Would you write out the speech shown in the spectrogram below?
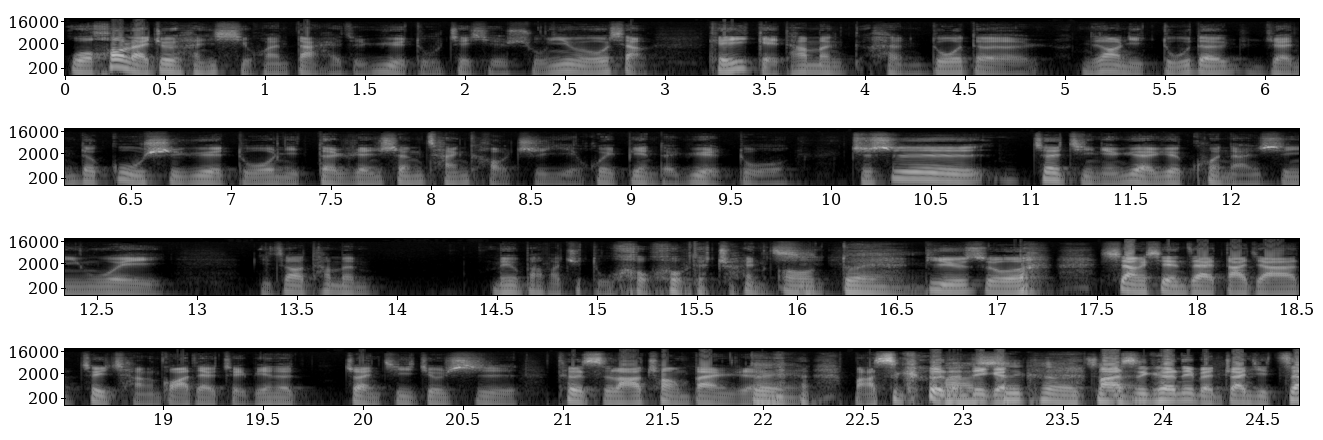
我后来就很喜欢带孩子阅读这些书，因为我想可以给他们很多的，你知道，你读的人的故事越多，你的人生参考值也会变得越多。只是这几年越来越困难，是因为你知道他们。没有办法去读厚厚的传记，哦，对，比如说像现在大家最常挂在嘴边的传记，就是特斯拉创办人 马斯克的那个马斯克，马斯克那本传记这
